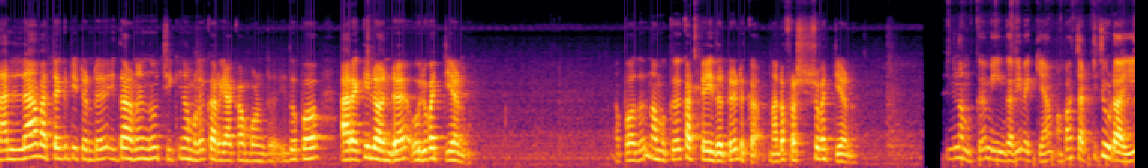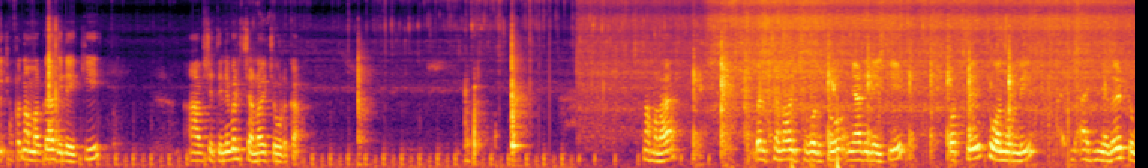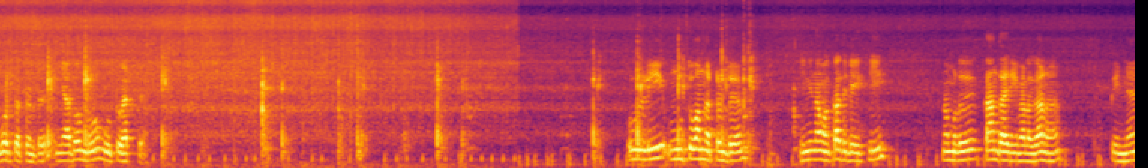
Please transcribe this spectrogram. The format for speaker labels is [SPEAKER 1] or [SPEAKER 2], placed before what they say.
[SPEAKER 1] നല്ല വറ്റ കിട്ടിയിട്ടുണ്ട്. ഇതാണ് ഇന്ന് ഉച്ചയ്ക്ക് നമ്മൾ കറിയാക്കാൻ പോകുന്നത് ഇതിപ്പോൾ അര കിലോന്റെ ഒരു വറ്റിയാണ്. അപ്പോൾ അത് നമുക്ക് കട്ട് ചെയ്തിട്ട് എടുക്കാം. നല്ല ഫ്രഷ് വറ്റിയാണ്. ഇനി നമുക്ക് മീൻ കറി വെക്കാം അപ്പോൾ ചട്ടി ചൂടായി. അപ്പോൾ നമുക്ക് അതിലേക്ക് ആവശ്യത്തിന് വെളിച്ചെണ്ണ ഒഴിച്ചു കൊടുക്കാം. നമ്മൾ വെളിച്ചെണ്ണ ഒഴിച്ചു കൊടുത്തു. ഇനി അതിലേക്ക് കുറച്ച് ചുവന്നുള്ളി അരിഞ്ഞത് ഇട്ട് കൊടുത്തിട്ടുണ്ട്. ഇനി അതൊന്ന് മൂത്ത് വരട്ടെ. ഉള്ളി മൂത്ത് വന്നിട്ടുണ്ട്. ഇനി നമുക്കതിലേക്ക് നമ്മൾ കാന്താരി മുളകാണ്. പിന്നെ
